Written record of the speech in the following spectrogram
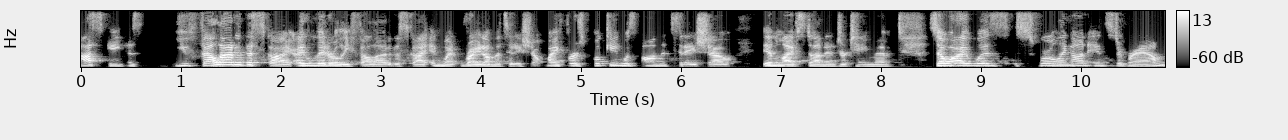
asking is, you fell out of the sky. I literally fell out of the sky and went right on the Today Show. My first booking was on the Today Show in lifestyle entertainment. So I was scrolling on Instagram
